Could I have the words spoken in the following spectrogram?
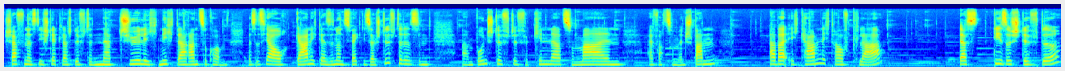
schaffen es die Stettler-Stifte natürlich nicht daran zu kommen. Das ist ja auch gar nicht der Sinn und Zweck dieser Stifte, das sind ähm, Buntstifte für Kinder zum Malen, einfach zum Entspannen. Aber ich kam nicht drauf klar, dass diese Stifte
